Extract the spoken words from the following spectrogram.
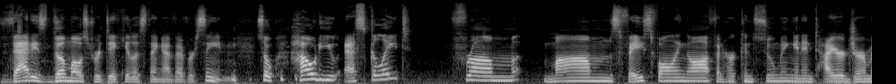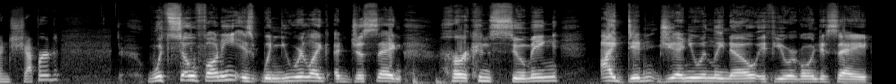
that is the most ridiculous thing I've ever seen. So how do you escalate from mom's face falling off and her consuming an entire German Shepherd? What's so funny is when you were like uh, just saying her consuming, I didn't genuinely know if you were going to say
